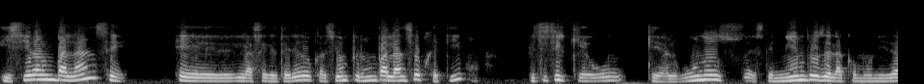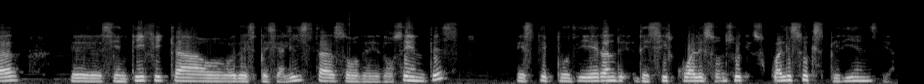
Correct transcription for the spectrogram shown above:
hiciera un balance eh, la Secretaría de Educación, pero un balance objetivo. Es decir, que, que algunos este, miembros de la comunidad eh, científica o de especialistas o de docentes este, pudieran decir cuáles son su, cuál es su experiencia.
